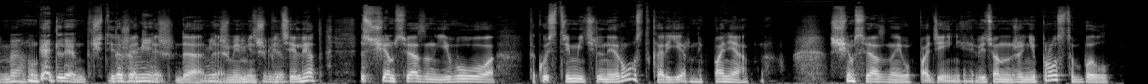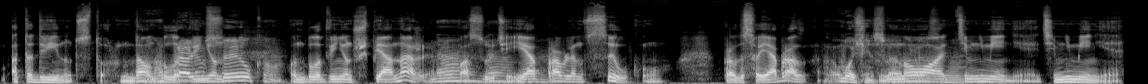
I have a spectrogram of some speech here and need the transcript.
Да. Ну, 5 лет, 4, даже 5 меньше. Лет. Да, меньше, да, 5 меньше 5 лет. лет. С чем связан его такой стремительный рост карьерный, понятно. С чем связано его падение? Ведь он же не просто был отодвинут в сторону. Да, он, он был обвинен, он был обвинен в шпионаже, да, по сути, да, и да. отправлен в ссылку правда, своеобразно. Очень своеобразно. Но, тем не менее, тем не менее,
